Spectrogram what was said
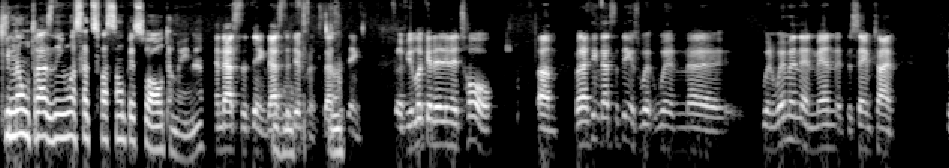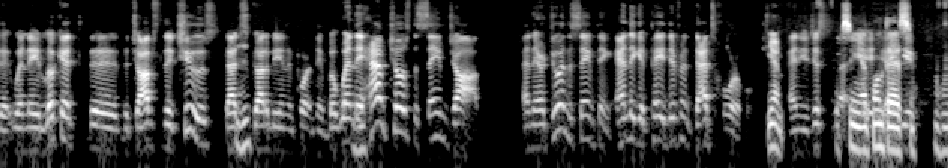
que não traz nenhuma satisfação pessoal também, né? And that's the thing. That's the difference. That's the thing. So if you look at it in its whole, um, but I think that's the thing is when when, uh, when women and men at the same time that when they look at the the jobs that they choose, that's mm-hmm. got to be an important thing. But when they mm-hmm. have chose the same job and they're doing the same thing and they get paid different, that's horrible. Yeah. And you just Sim, it, acontece. It, you, mm-hmm.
